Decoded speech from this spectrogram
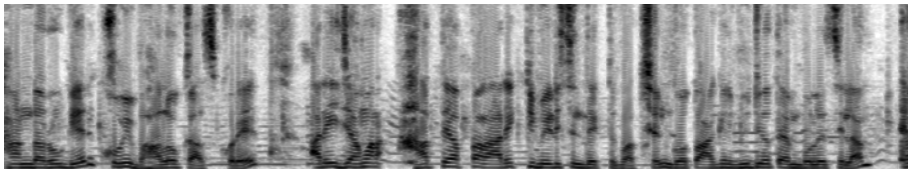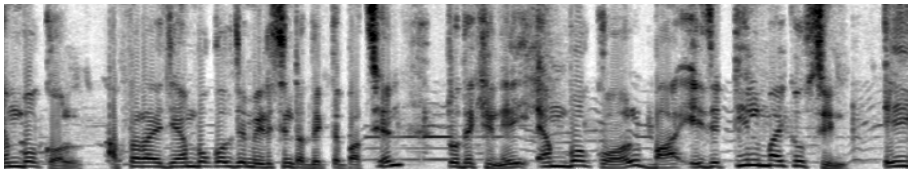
ঠান্ডা রোগের খুবই ভালো কাজ করে। আর এই যে আমার হাতে আপনার আরেকটি মেডিসিন দেখতে পাচ্ছেন, গত আগের ভিডিওতে আমি বলেছিলাম এম্বোকল আপনারা এই যে এম্বোকল যে মেডিসিনটা দেখতে পাচ্ছেন, তো দেখেন, এই এম্বোকল বা এই যে টিল মাইক্রোসিন এই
